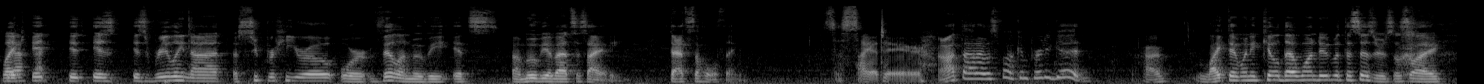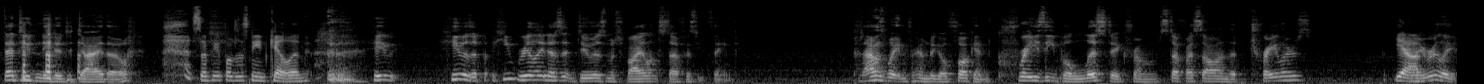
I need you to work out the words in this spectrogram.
Like Yeah. it, it is is really not a superhero or villain movie. It's a movie about society. That's the whole thing. society. I thought it was fucking pretty good. I liked it when he killed that one dude with the scissors. I was like, that dude needed to die though. Some people just need killing. He he was a he really doesn't do as much violent stuff as you think. Cause I was waiting for him to go fucking crazy ballistic from stuff I saw in the trailers. Yeah. He really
